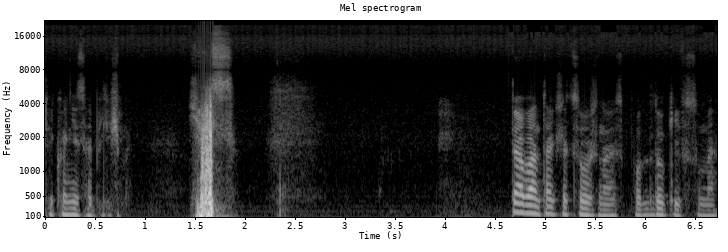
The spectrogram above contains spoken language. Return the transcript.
Tylko nie zabiliśmy. Jest! Dobra, także cóż, no jest po drugi w sumie.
